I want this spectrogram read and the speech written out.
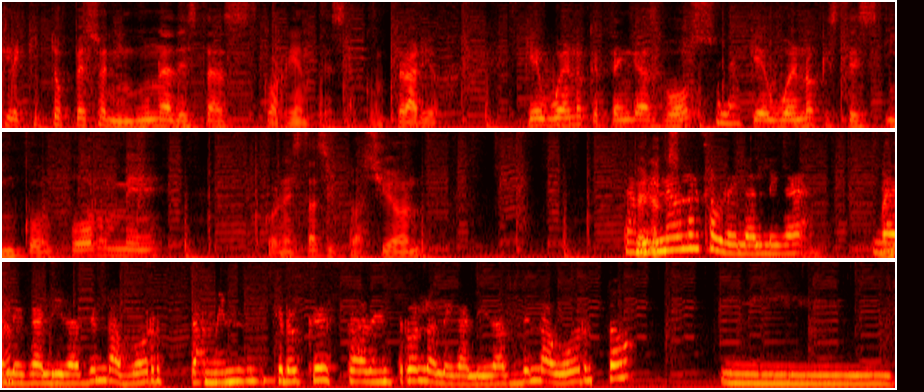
le quito peso a ninguna de estas corrientes, al contrario. Qué bueno que tengas voz, qué bueno que estés inconforme con esta situación. También habla sobre la, legal, la legalidad del aborto. También creo que está dentro de la legalidad del aborto y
